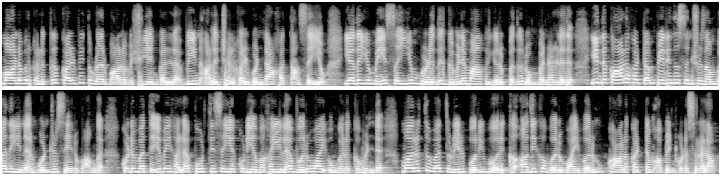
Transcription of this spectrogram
மாணவர்களுக்கு கல்வி தொடர்பான விஷயங்களில் வீண் அலைச்சல்கள் உண்டாகத்தான் செய்யும். எதையுமே செய்யும் பொழுது கவனமாக இருப்பது ரொம்ப நல்லது. இந்த காலகட்டம் பிரிந்து சென்ற தம்பதியினர் ஒன்று சேருவாங்க. குடும்ப தேவைகளை பூர்த்தி செய்யக்கூடிய வகையில் வருவாய் உங்களுக்கு உண்டு. மருத்துவ தொழில் புரிவோருக்கு அதிக வருவாய் வரும் காலகட்டம் அப்படின்னு கூட சொல்லலாம்.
